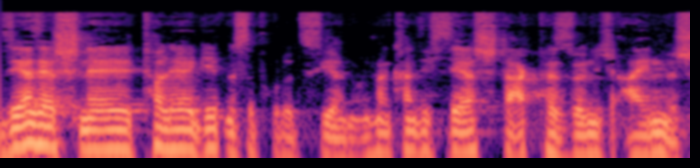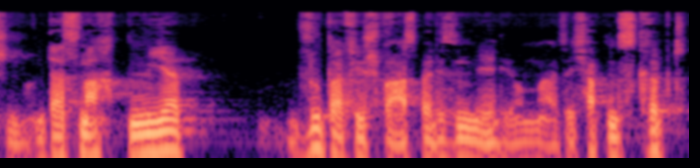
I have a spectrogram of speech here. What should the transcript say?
sehr, sehr schnell tolle Ergebnisse produzieren und man kann sich sehr stark persönlich einmischen. Und das macht mir super viel Spaß bei diesem Medium. Also ich habe ein Skript,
